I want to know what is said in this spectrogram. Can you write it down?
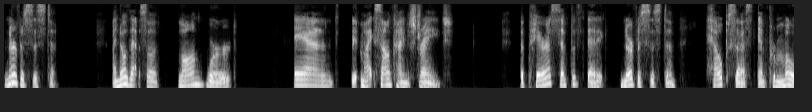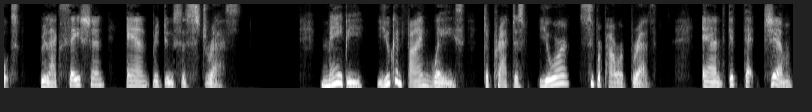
nervous system. I know that's a long word and it might sound kind of strange. The parasympathetic nervous system helps us and promotes relaxation and reduces stress. Maybe you can find ways to practice your superpower breath and get that gem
